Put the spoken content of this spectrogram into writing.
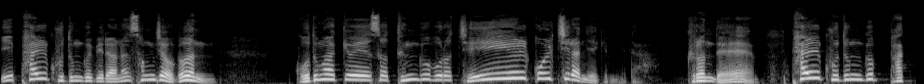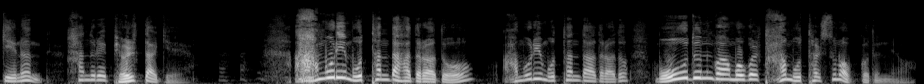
이 8, 9등급이라는 성적은 고등학교에서 등급으로 제일 꼴찌란 얘기입니다. 그런데 8, 9등급 받기는 하늘의 별 따기예요. 아무리 못한다 하더라도 아무리 못한다 하더라도 모든 과목을 다 못할 수는 없거든요.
